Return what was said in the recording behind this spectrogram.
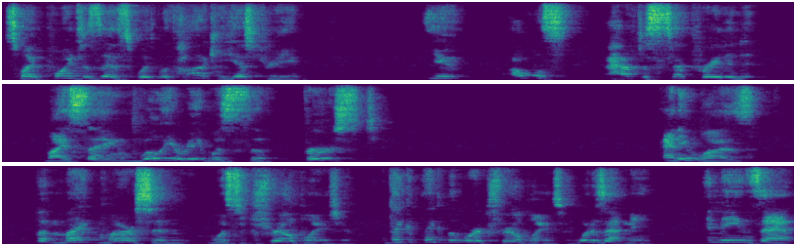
So my point is this: with with hockey history, you almost have to separate it by saying Willie O'Ree was the first, and he was, but Mike Marson was a trailblazer. Think think of the word trailblazer. What does that mean? It means that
